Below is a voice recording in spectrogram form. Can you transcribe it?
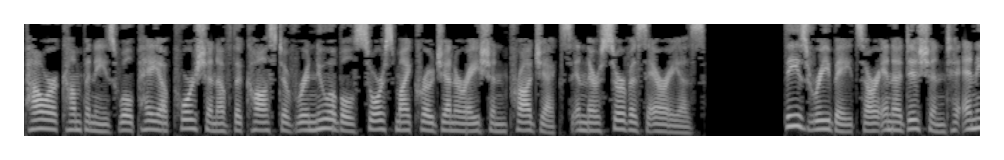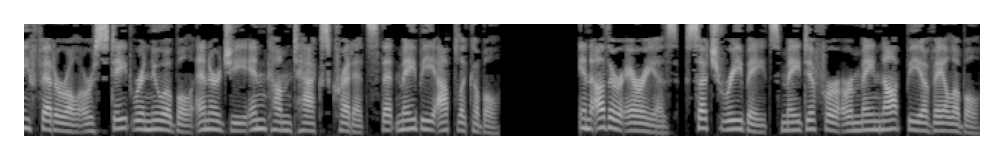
power companies will pay a portion of the cost of renewable source microgeneration projects in their service areas. These rebates are in addition to any federal or state renewable energy income tax credits that may be applicable. In other areas, such rebates may differ or may not be available.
